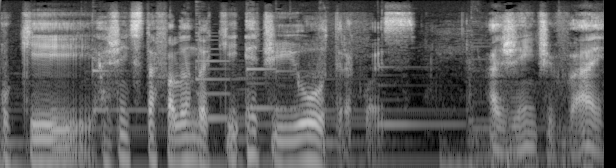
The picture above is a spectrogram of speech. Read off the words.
o que a gente está falando aqui é de outra coisa. A gente vai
